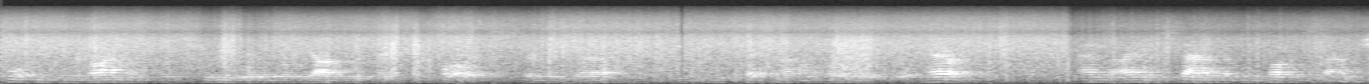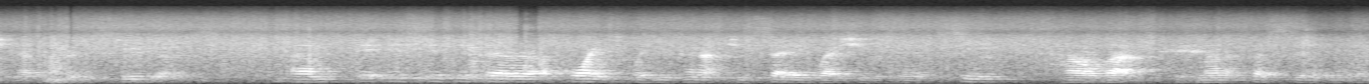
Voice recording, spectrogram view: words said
important environment when you were young with the and uh, you spent time on holiday with your parents. And I understand that in Provincetown she has three studios. Um, is, is, is there a point where you can actually say where she was going to see how that is manifested in, in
